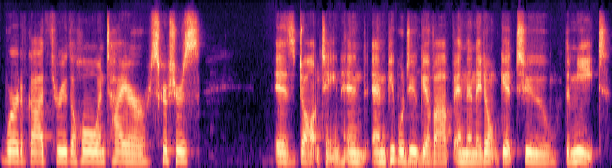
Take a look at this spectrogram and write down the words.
word of God through the whole entire scriptures is daunting, and and people do mm-hmm. give up, and then they don't get to the meat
